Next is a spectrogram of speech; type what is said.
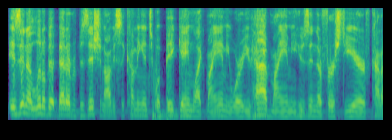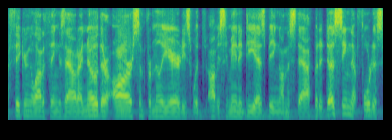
is in a little bit better of a position, obviously, coming into a big game like Miami, where you have Miami who's in their first year, kind of figuring a lot of things out. I know there are some familiarities with obviously Manny Diaz being on the staff, but it does seem that Florida's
